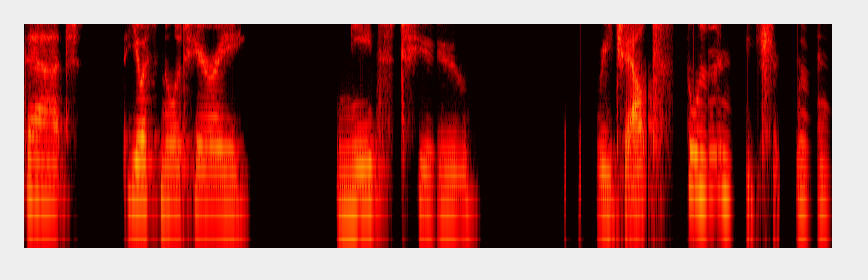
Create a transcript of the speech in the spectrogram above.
that the US military needs to reach out to women, women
